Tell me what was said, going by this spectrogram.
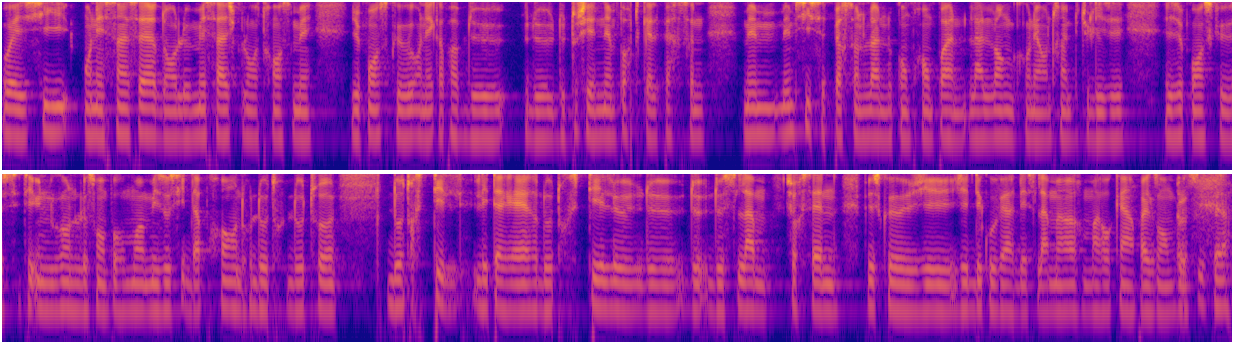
Oui, si on est sincère dans le message que l'on transmet, je pense qu'on est capable de, de, de toucher n'importe quelle personne, même, même si cette personne-là ne comprend pas la langue qu'on est en train d'utiliser. Et je pense que c'était une grande leçon pour moi, mais aussi d'apprendre d'autres, d'autres, d'autres styles littéraires, d'autres styles de, de, de slam sur scène, puisque j'ai, j'ai découvert des slammeurs marocains, par exemple. Ah, super.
